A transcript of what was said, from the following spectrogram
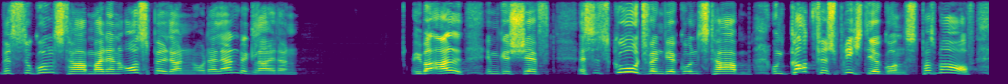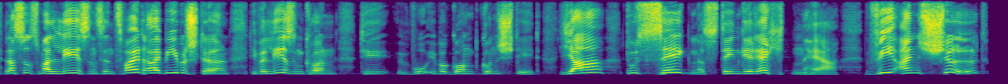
willst du Gunst haben bei deinen Ausbildern oder Lernbegleitern. Überall im Geschäft. Es ist gut, wenn wir Gunst haben. Und Gott verspricht dir Gunst. Pass mal auf. Lass uns mal lesen. Es sind zwei, drei Bibelstellen, die wir lesen können, die, wo über Gunst steht. Ja, du segnest den gerechten Herr. Wie ein Schild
